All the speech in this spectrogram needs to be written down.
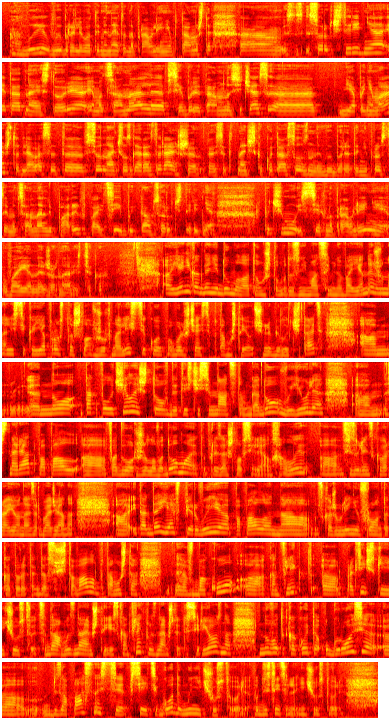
вы выбрали вот именно это направление? Потому что 44 дня – это одна история, эмоциональная, все были там, но сейчас я понимаю, что для вас это все началось гораздо раньше. То есть это значит какой-то осознанный выбор. Это не просто эмоциональный порыв пойти и быть там 44 дня. Почему из всех направлений военная журналистика? А, я никогда не думала о том, что буду заниматься именно военной журналистикой. Я просто шла в журналистику, по большей части потому, что я очень любила читать. Но так получилось, что в 2017 году, в июле, снаряд попал а, во двор жилого дома. Это произошло в селе Алханлы а, Физулинского района Азербайджана. И тогда я впервые впервые попала на, скажем, линию фронта, которая тогда существовала, потому что э, в Баку э, конфликт э, практически не чувствуется. Да, мы знаем, что есть конфликт, мы знаем, что это серьезно, но вот какой-то угрозе безопасности все эти годы мы не чувствовали. Вот действительно не чувствовали.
